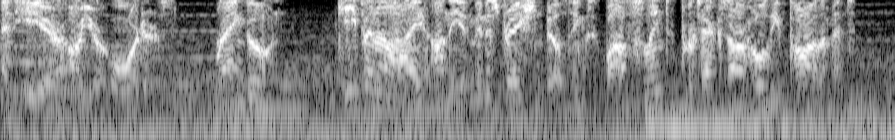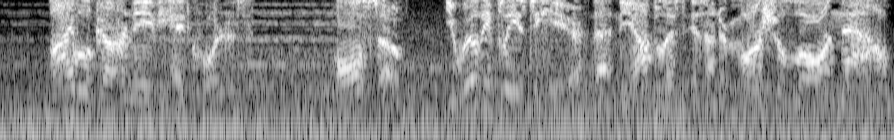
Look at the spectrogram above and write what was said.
And here are your orders. Rangoon, keep an eye on the administration buildings while Flint protects our holy parliament. I will cover Navy headquarters. Also, you will be pleased to hear that Neapolis is under martial law now,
